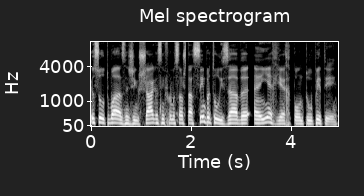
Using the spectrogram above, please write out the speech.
Eu sou o Tomás Anjinho Chagas. A informação está sempre atualizada em rr.pt.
